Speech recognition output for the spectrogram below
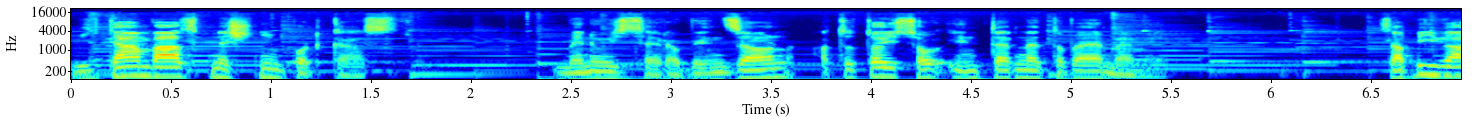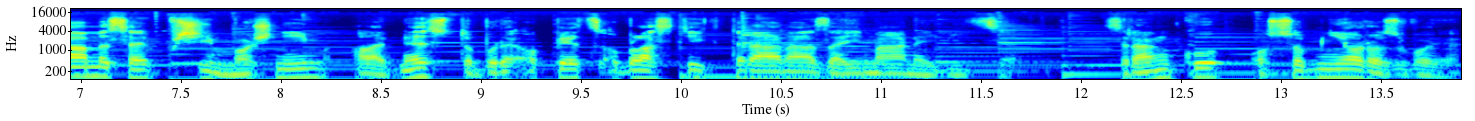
Vítám vás v dnešním podcastu. Jmenuji se Robinson a toto jsou internetové memy. Zabýváme se vším možným, ale dnes to bude opět z oblasti, která nás zajímá nejvíce. Z ranku osobního rozvoje.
